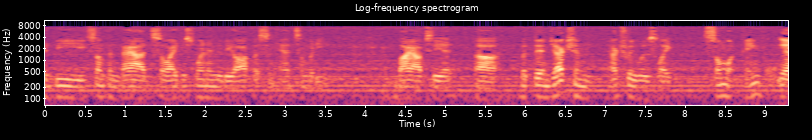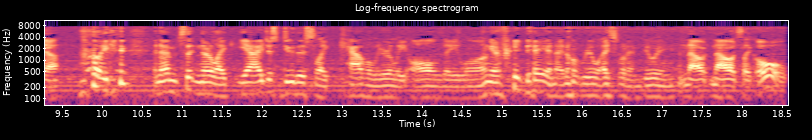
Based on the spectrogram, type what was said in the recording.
could be something bad, so I just went into the office and had somebody biopsy it. Uh, but the injection actually was like somewhat painful. Yeah. like, and I'm sitting there like, yeah, I just do this like cavalierly all day long, every day, and I don't realize what I'm doing. Now, now it's like, oh,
